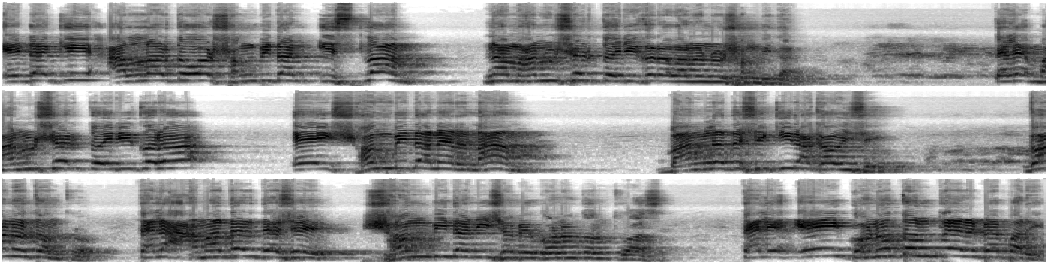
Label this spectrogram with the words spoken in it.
এটা কি আল্লাহর দেওয়া সংবিধান ইসলাম না মানুষের তৈরি করা বানানো সংবিধান? তাহলে মানুষের তৈরি করা এই সংবিধানের নাম বাংলাদেশে কি রাখা হয়েছে গণতন্ত্র। তাহলে আমাদের দেশে সংবিধান হিসাবে গণতন্ত্র আছে। তাহলে এই গণতন্ত্রের ব্যাপারে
